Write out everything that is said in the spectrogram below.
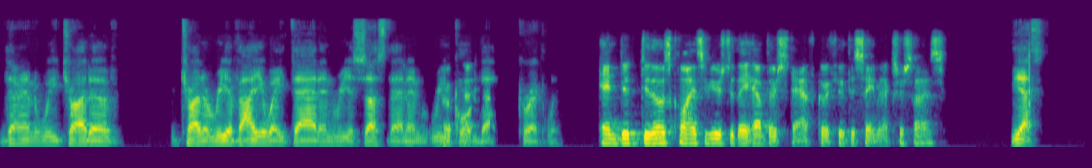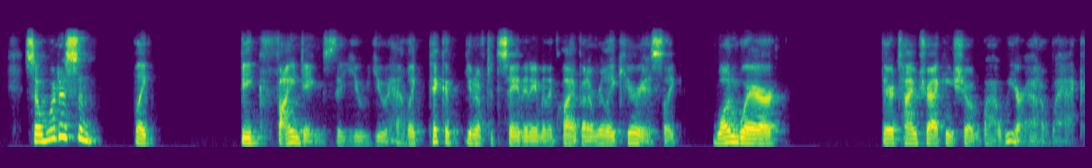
Then we try to try to reevaluate that and reassess that and record that correctly. And do, do those clients of yours, do they have their staff go through the same exercise? Yes. So what are some like big findings that you you have? Like pick a, you don't have to say the name of the client, but I'm really curious. Like one where their time tracking showed, wow, we are out of whack.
